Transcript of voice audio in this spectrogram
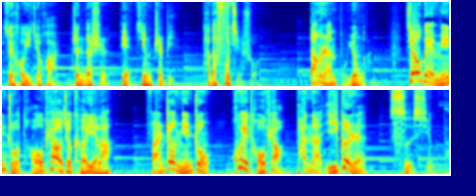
最后一句话真的是点睛之笔。他的父亲说：“当然不用啊，交给民主投票就可以了。反正民众会投票判那一个人死刑的。”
